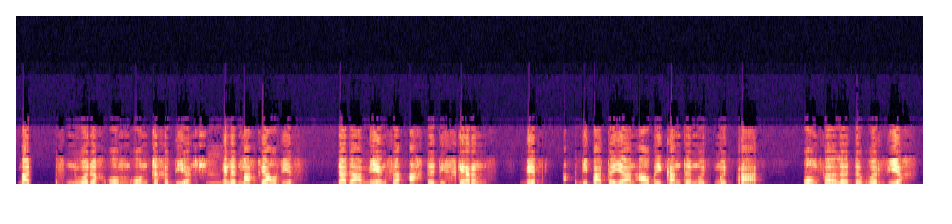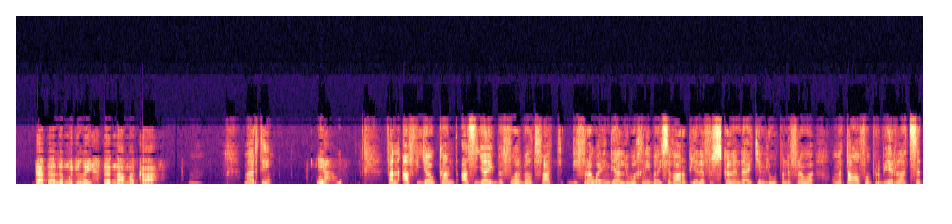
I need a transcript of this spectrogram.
Maar dit is nodig om om te gebeur. Mm. En dit mag wel wees dat daar mense agter die skerms met die partye aan albei kante moet moet praat om vir hulle te oorweeg dat hulle moet luister na mekaar. Mm. Martie? Ja vanaf jou kant as jy byvoorbeeld vat die vroue en dialoog en die wyse waarop jy verskillende uiteenlopende vroue om 'n tafel probeer laat sit,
